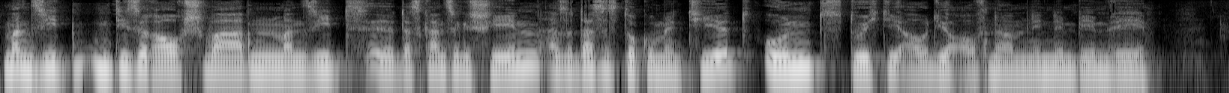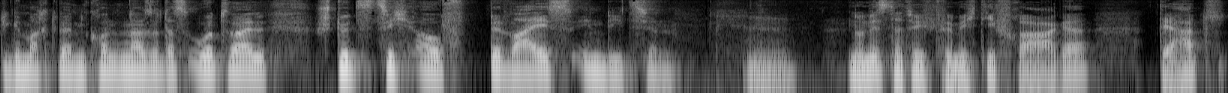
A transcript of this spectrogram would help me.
man sieht diese Rauchschwaden, man sieht äh, das ganze Geschehen. Also das ist dokumentiert und durch die Audioaufnahmen in dem BMW, die gemacht werden konnten. Also das Urteil stützt sich auf Beweisindizien. Mhm. Nun ist natürlich für mich die Frage, der hat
